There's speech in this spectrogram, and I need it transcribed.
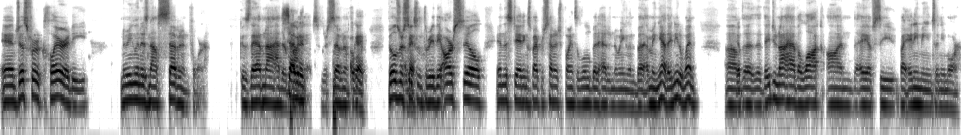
and just for clarity, New England is now seven and four because they have not had their Seven and- yet. They're seven and four. Okay. Bills are six and three. They are still in the standings by percentage points, a little bit ahead of New England. But I mean, yeah, they need a win. Um, Yep. the, the- they do not have a lock on the AFC by any means anymore,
